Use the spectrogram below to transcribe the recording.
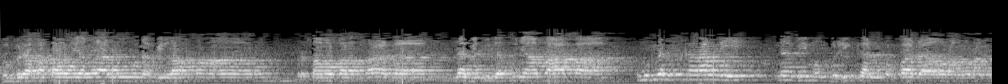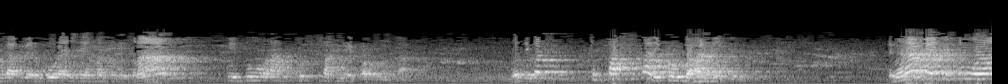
beberapa tahun yang lalu Nabi lapar bersama para sahabat, Nabi tidak punya apa-apa. Kemudian sekarang nih Nabi memberikan kepada orang-orang kafir Quraisy yang masuk Islam itu ratusan ekor unta. Berarti kan cepat sekali perubahan itu. Dengan apa itu semua?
